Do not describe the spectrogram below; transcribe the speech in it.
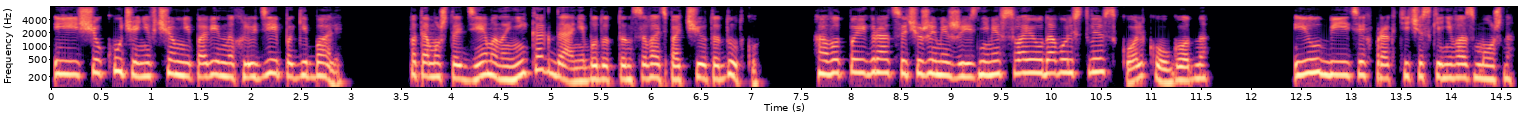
и еще куча ни в чем не повинных людей погибали, потому что демоны никогда не будут танцевать под чью-то дудку, а вот поиграться чужими жизнями в свое удовольствие сколько угодно. И убить их практически невозможно.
